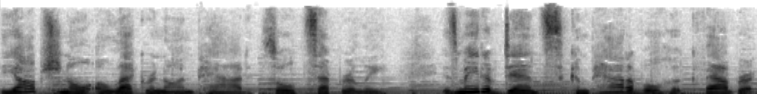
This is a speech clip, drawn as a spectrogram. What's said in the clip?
The optional Olecranon pad, sold separately, is made of dense, compatible hook fabric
